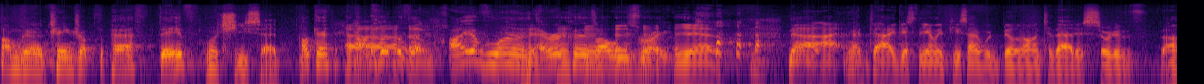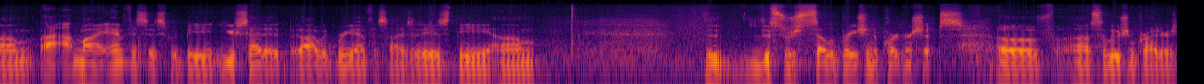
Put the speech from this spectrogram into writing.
I'm going to change up the path. Dave? What she said. Okay, I'm good with that. Uh, I have learned Erica is always right. yeah. No, I, I, guess the only piece I would build on to that is sort of um, I, my emphasis would be you said it, but I would re-emphasize it is the, um, the the sort of celebration of partnerships of uh, solution providers,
